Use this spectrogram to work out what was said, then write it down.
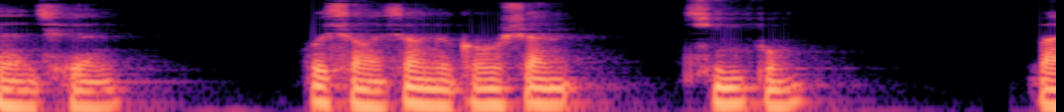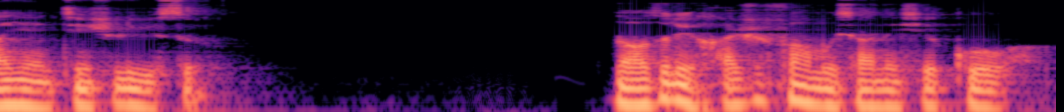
眼前，我想象着高山、清风，满眼尽是绿色，脑子里还是放不下那些过往，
